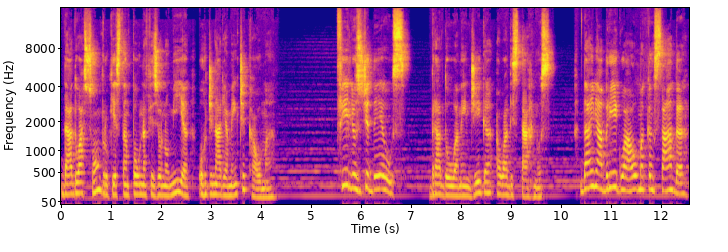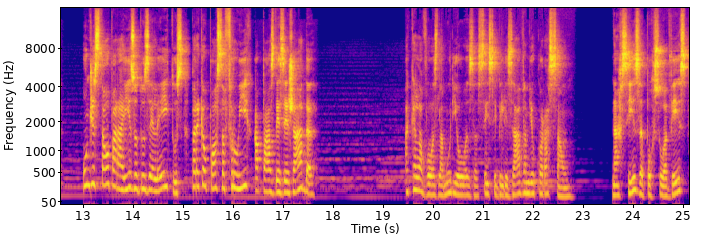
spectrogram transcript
dado o assombro que estampou na fisionomia ordinariamente calma. Filhos de Deus! bradou a mendiga ao avistar-nos. Dai-me abrigo à alma cansada. Onde está o paraíso dos eleitos para que eu possa fruir a paz desejada? Aquela voz lamuriosa sensibilizava-me o coração. Narcisa, por sua vez,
